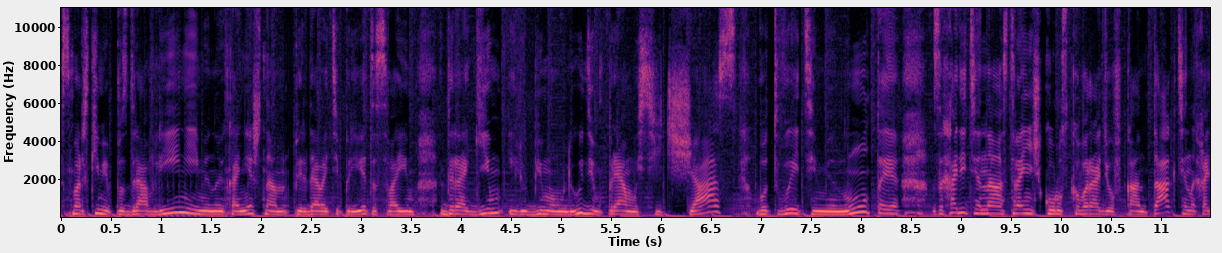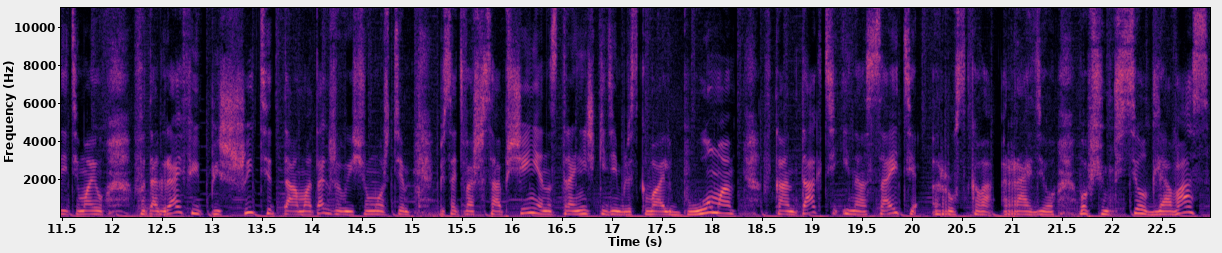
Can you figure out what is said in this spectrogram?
с морскими поздравлениями. Ну и, конечно, передавайте приветы своим дорогим и любимым людям прямо сейчас, вот в эти минуты. Заходите на страничку Русского радио ВКонтакте, находите мою фотографию фотографии, пишите там. А также вы еще можете писать ваши сообщения на страничке Дембельского альбома ВКонтакте и на сайте Русского радио. В общем, все для вас.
